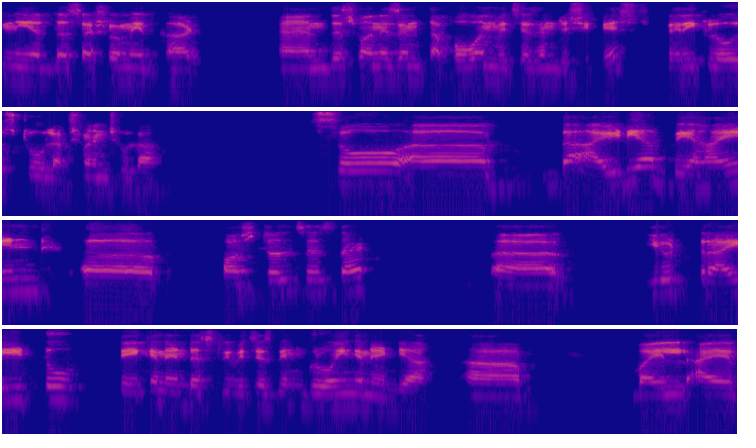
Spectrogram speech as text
near the Dashashwamedh Ghat. And this one is in Tapovan, which is in Rishikesh, very close to Lakshman Jhula. So uh, the idea behind uh, hostels is that uh, you try to take an industry which has been growing in India. Uh, while I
